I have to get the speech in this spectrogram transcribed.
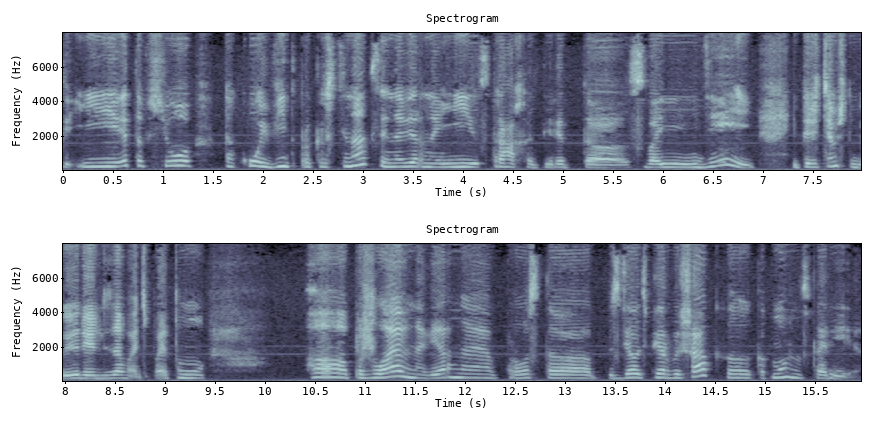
И это все такой вид прокрастинации, наверное, и страха перед э, своей идеей и перед тем, чтобы ее реализовать. Поэтому пожелаю, наверное, просто сделать первый шаг э, как можно скорее.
